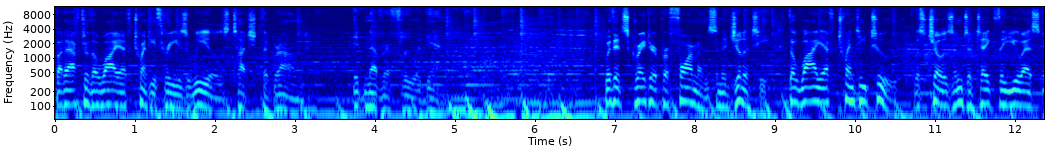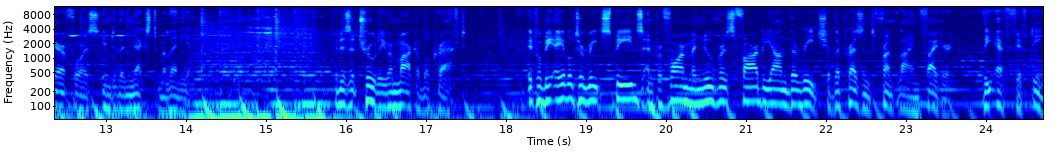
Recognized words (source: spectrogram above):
But after the YF-23's wheels touched the ground, it never flew again. With its greater performance and agility, the YF-22 was chosen to take the U.S. Air Force into the next millennium. It is a truly remarkable craft. It will be able to reach speeds and perform maneuvers far beyond the reach of the present frontline fighter, the F-15.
